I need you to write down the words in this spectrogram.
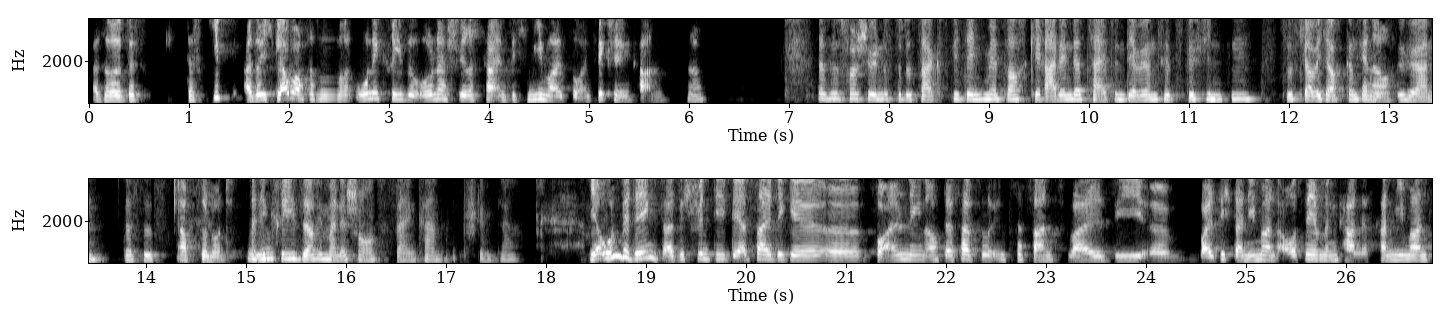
also das, das gibt, also ich glaube auch, dass man ohne Krise, ohne Schwierigkeiten sich niemals so entwickeln kann. Ne? Das ist voll schön, dass du das sagst. Ich denke mir jetzt auch gerade in der Zeit, in der wir uns jetzt befinden, ist das, glaube ich, auch ganz genau. gut zu hören, dass es Absolut. Mhm. eine Krise auch immer eine Chance sein kann. Stimmt, ja. Ja, unbedingt. Also ich finde die derzeitige äh, vor allen Dingen auch deshalb so interessant, weil sie, äh, weil sich da niemand ausnehmen kann. Es kann niemand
